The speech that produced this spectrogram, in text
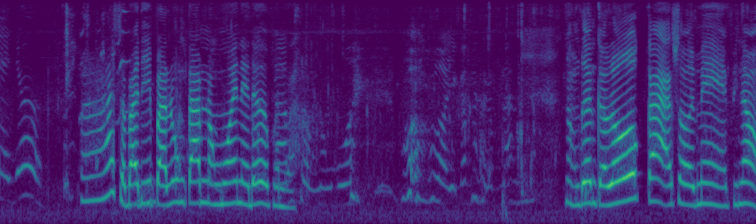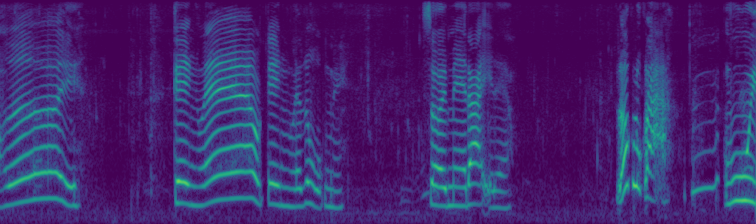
ไอ้เด้อว้าสบายดีป่ะลุงตามน้องมวยในเด้อเพิ่นว่า น้องเดินกับโลกกะซอยแม่ พี่น้องเอ้ย เก่งแล้วเก่งแล้วลูกนี่ซอยแม่ได้แล้วลกลูกละอุ้ย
